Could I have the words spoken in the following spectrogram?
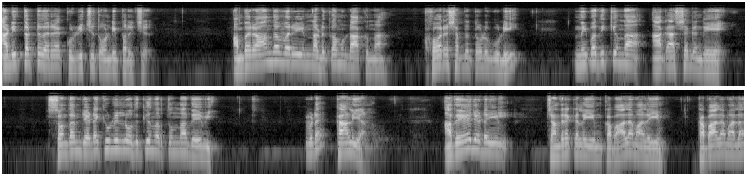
അടിത്തട്ട് വരെ കുഴിച്ചു തോണ്ടിപ്പറിച്ച് അമ്പരാന്തം വരെയും നടുക്കമുണ്ടാക്കുന്ന ഘോരശബ്ദത്തോടുകൂടി നിപതിക്കുന്ന ആകാശഗംഗയെ സ്വന്തം ജടയ്ക്കുള്ളിൽ ഒതുക്കി നിർത്തുന്ന ദേവി ഇവിടെ കാളിയാണ്. അതേ ജടയിൽ ചന്ദ്രക്കലയും കപാലമാലയും കപാലമാല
